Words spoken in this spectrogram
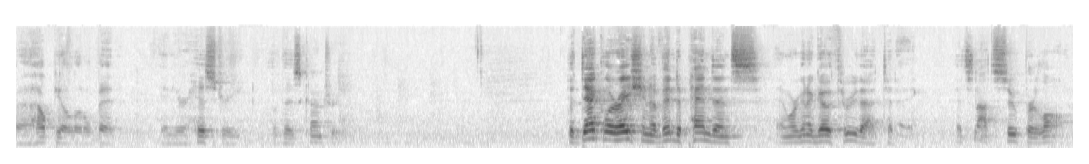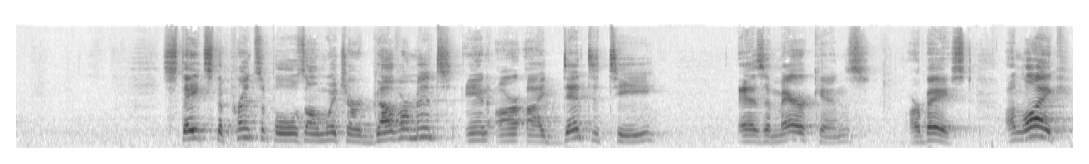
It'll help you a little bit in your history of this country the Declaration of Independence, and we're going to go through that today. It's not super long. States the principles on which our government and our identity as Americans are based. Unlike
